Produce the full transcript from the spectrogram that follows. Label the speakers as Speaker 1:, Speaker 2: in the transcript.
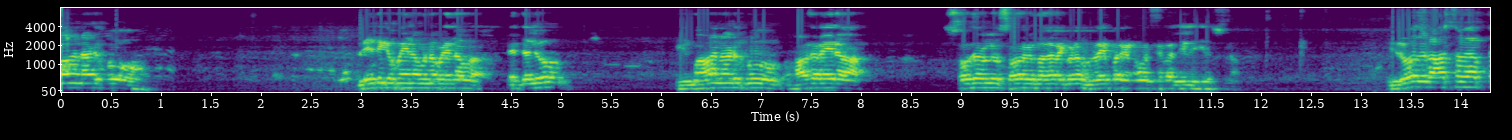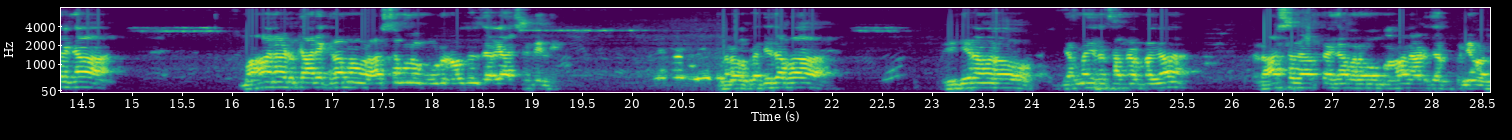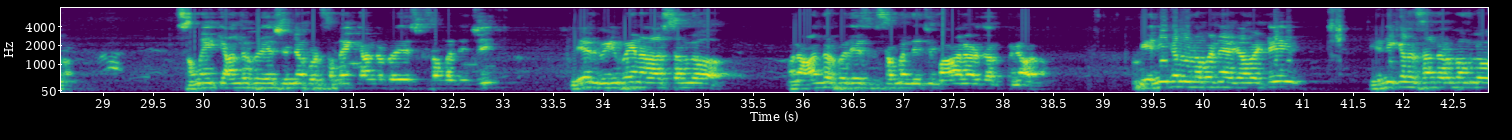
Speaker 1: మహానాడుకు వేదిక పైన ఉండబడిన పెద్దలు ఈ మహానాడుకు హాజరైన సోదరులు సోదరి మగారికి కూడా హృదయపరి నమస్కారాలు తెలియజేస్తున్నాం. ఈరోజు రాష్ట్ర వ్యాప్తంగా మహానాడు కార్యక్రమం రాష్ట్రంలో మూడు రోజులు జరగాల్సి ఉండింది. మనం ప్రతి దఫా ఎన్టీ రామారావు జన్మదిన సందర్భంగా రాష్ట్ర వ్యాప్తంగా మనం మహానాడు జరుపుకునే వాళ్ళం. సమైక్య ఆంధ్రప్రదేశ్ ఉన్నప్పుడు సమైక్య ఆంధ్రప్రదేశ్కి సంబంధించి లేదు విడిపోయిన రాష్ట్రంలో మన ఆంధ్రప్రదేశ్కి సంబంధించి మహానాడు జరుపుకునేవాళ్ళం. ఎన్నికలు ఉండబడినాయి కాబట్టి ఎన్నికల సందర్భంలో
